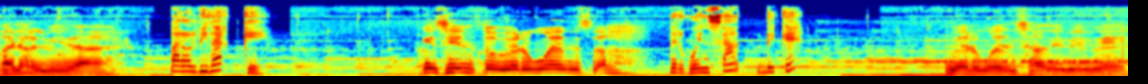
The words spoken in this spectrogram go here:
para olvidar ¿Para olvidar qué? que siento vergüenza, ¿Vergüenza de qué? vergüenza de beber.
